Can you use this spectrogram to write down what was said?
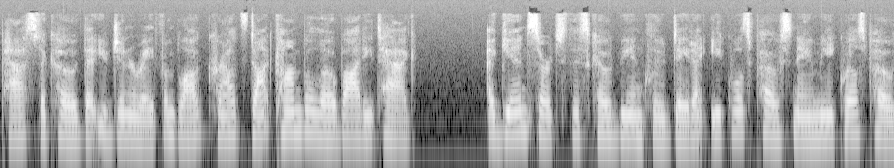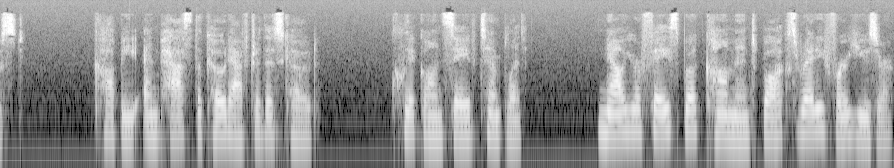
Pass the code that you generate from blogcrowds.com below body tag. Again search this code be include data equals post name equals post. Copy and pass the code after this code. Click on save template. Now your Facebook comment box ready for user.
